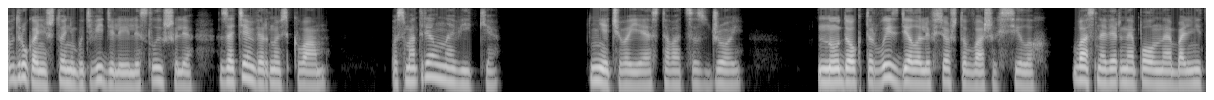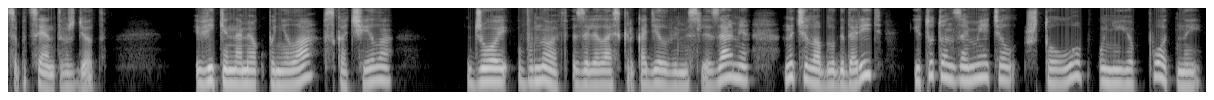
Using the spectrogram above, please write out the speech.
Вдруг они что-нибудь видели или слышали, затем вернусь к вам. Посмотрел на Вики. Нечего ей оставаться с Джой. «Ну, доктор, вы сделали все, что в ваших силах. Вас, наверное, полная больница пациентов ждет. Вики намек поняла, вскочила. Джой вновь залилась крокодиловыми слезами, начала благодарить, и тут он заметил, что лоб у нее потный,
